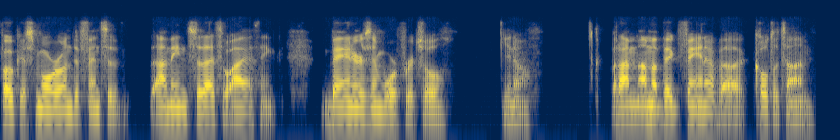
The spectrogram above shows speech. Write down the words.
focus more on defensive. I mean, so that's why I think banners and warp ritual, you know. But I'm I'm a big fan of uh, Cult of Time.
